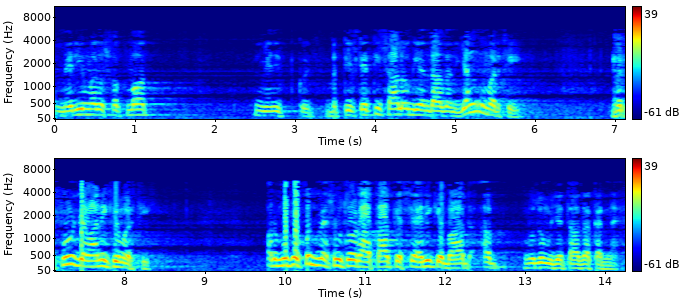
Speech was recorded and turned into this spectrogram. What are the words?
میری عمر اس وقت بہت یعنی بتیس تینتیس سال ہوگی اندازن ینگ عمر تھی، بھرپور جوانی کی عمر تھی۔ اور مجھے خود محسوس ہو رہا تھا کہ شہری کے بعد اب وضو مجھے تازہ کرنا ہے۔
